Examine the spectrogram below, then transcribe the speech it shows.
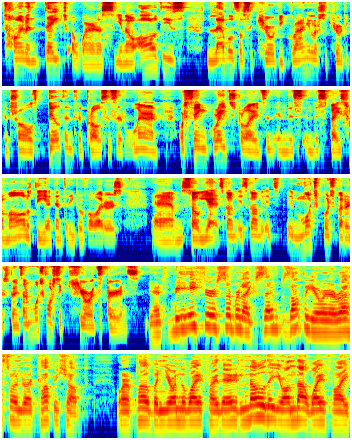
time and date awareness, you know, all these levels of security, granular security controls built into the process. It'll learn. We're seeing great strides in, in this in this space from all of the identity providers. Um, so yeah, it's going it's going it's a much much better experience and a much more secure experience. Yeah, and for me, if you're somewhere like Zappa, you're in a restaurant or a coffee shop or a pub and you're on the Wi-Fi there, it'll know that you're on that Wi-Fi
